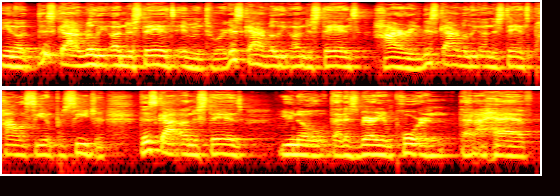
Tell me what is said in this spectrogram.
You know, this guy really understands inventory. This guy really understands hiring. This guy really understands policy and procedure. This guy understands, you know, that it's very important that I have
